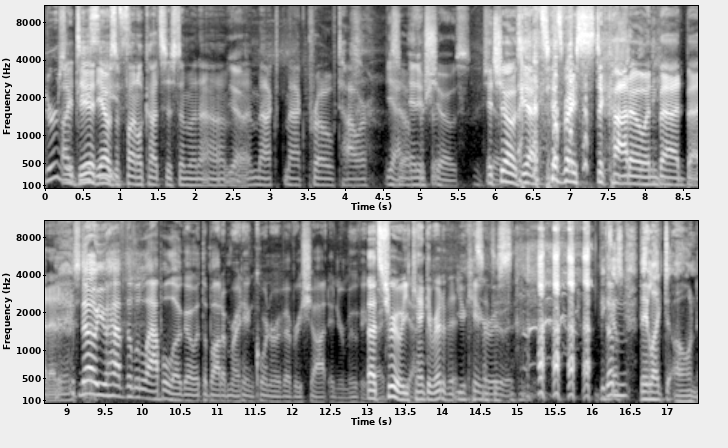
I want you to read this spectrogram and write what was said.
computers? Or I did. Yeah, it was a PCs? Final Cut system and uh, Yeah. a Mac Mac Pro tower. Yeah, so and it sure. shows. It shows. Yeah, it's, it's very staccato and bad bad editing. stuff. No, you have the little Apple logo at the bottom right hand corner of every shot in your movie. That's right? true. You Yeah. can't get rid of it. You can't It's get like rid of it. because The- they like to own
